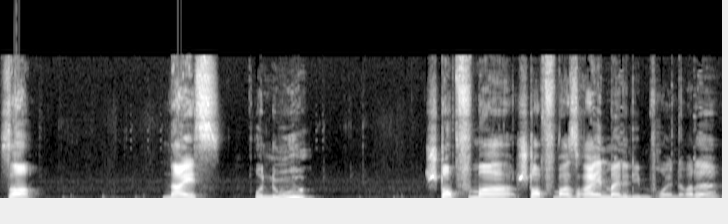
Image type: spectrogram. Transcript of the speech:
So. Nice. Und nu? Stopfen wir, stopfen wir es rein, meine lieben Freunde. Warte.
